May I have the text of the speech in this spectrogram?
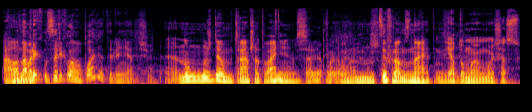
А он нам Вот. рек- за рекламу платят или нет еще? Э, Ну, мы ждем транш от Вани, Всё, там я понял, бы, да, цифры он знает. Я думаю, мы сейчас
